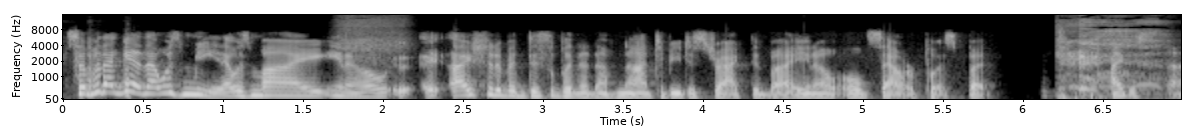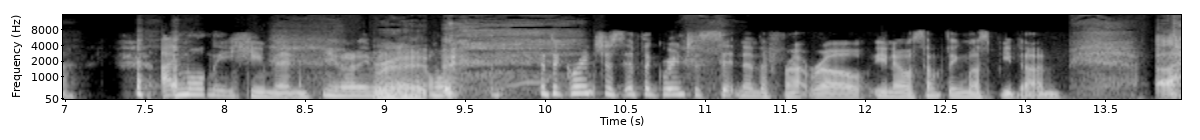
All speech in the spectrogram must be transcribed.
So, but again, that was me. That was my, you know, I should have been disciplined enough not to be distracted by, you know, old sourpuss. But I just, uh, I'm only human. You know what I mean? Right. If the Grinch is if the Grinch is sitting in the front row, you know something must be done. Uh,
